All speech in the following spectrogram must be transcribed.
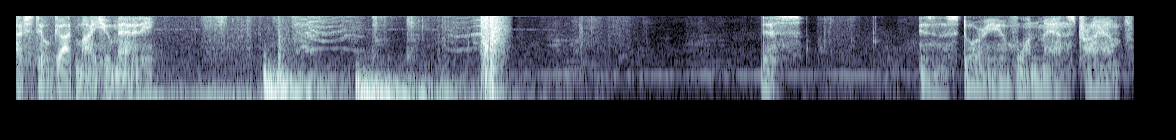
I've still got my humanity. This is the story of one man's triumph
